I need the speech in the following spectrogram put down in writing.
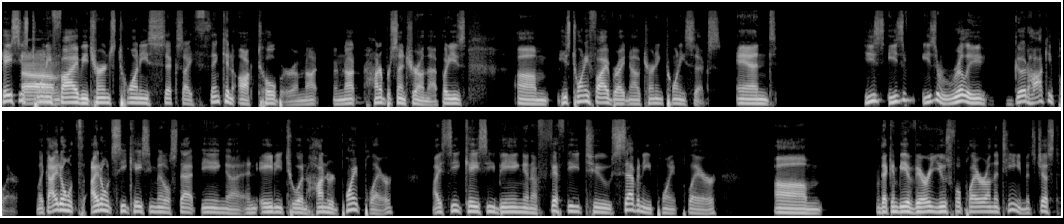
Casey's Um, 25. He turns 26, I think, in October. I'm not I'm not 100% sure on that, but he's um he's 25 right now, turning 26. And he's he's he's a really good hockey player. Like I don't I don't see Casey Mittelstadt being uh, an 80 to 100 point player. I see Casey being in a 50 to 70 point player. Um that can be a very useful player on the team. It's just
